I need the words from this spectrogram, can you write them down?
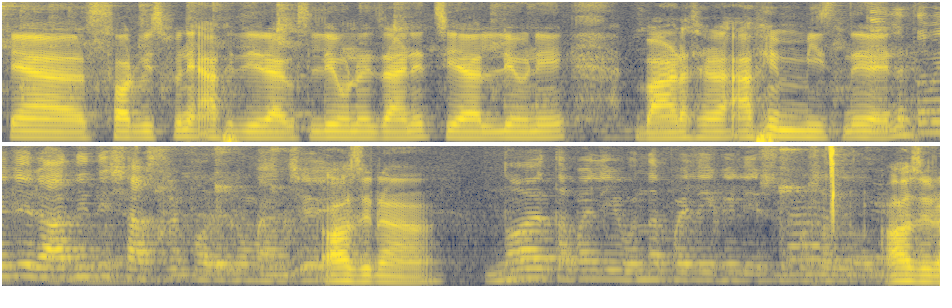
त्यहाँ सर्भिस पनि आफै दिइरहेको छु। ल्याउने जाने चिया ल्याउने भाँडासाँडा आफै मिच्ने होइन। हजुर नयाँ तपाईँले योभन्दा पहिले कहिले हजुर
